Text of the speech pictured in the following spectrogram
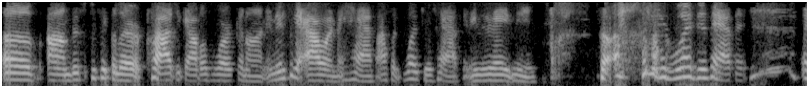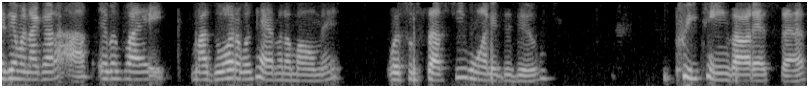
of um, this particular project I was working on. And it took an hour and a half. I was like, what just happened? And it ain't me. So I was like, what just happened? And then when I got off, it was like my daughter was having a moment with some stuff she wanted to do, preteens, all that stuff.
